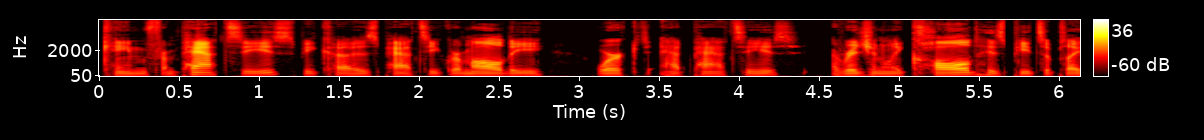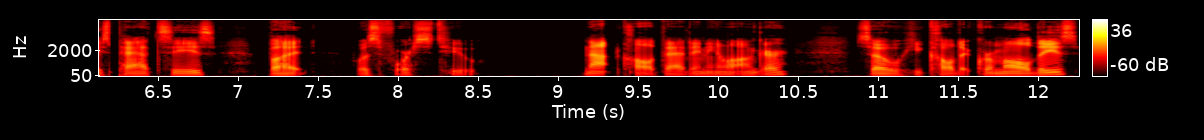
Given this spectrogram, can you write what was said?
came from Patsy's because Patsy Grimaldi worked at Patsy's, originally called his pizza place Patsy's, but was forced to not call it that any longer. So he called it Grimaldi's.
